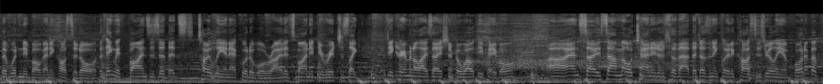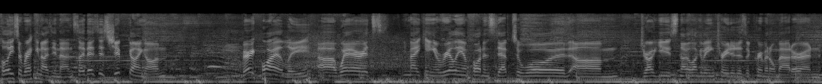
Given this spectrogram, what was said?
that wouldn't involve any cost at all. The thing with fines is that it's totally inequitable, right? It's fine if you're rich, it's like decriminalisation for wealthy people. Uh, and so some alternative to that that doesn't include a cost is really important. But police are recognising that, and so there's this shift going on very quietly uh, where it's making a really important step toward um, drug use no longer being treated as a criminal matter, and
